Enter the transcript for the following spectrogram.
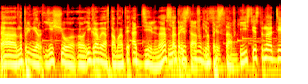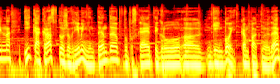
А, например, еще э, игровые автоматы отдельно. соответственно, приставке, На приставке, естественно, отдельно. И как раз в то же время Nintendo выпускает игру э, Game Boy компактную, да.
